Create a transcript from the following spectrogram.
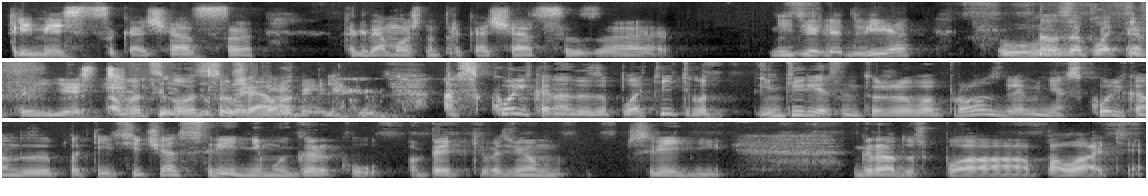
три месяца качаться, когда можно прокачаться за недели две, но заплатив. Это есть а вот, вот слушай, а, вот, а сколько надо заплатить? Вот интересный тоже вопрос для меня. Сколько надо заплатить сейчас среднему игроку? Опять-таки возьмем средний градус по палате.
